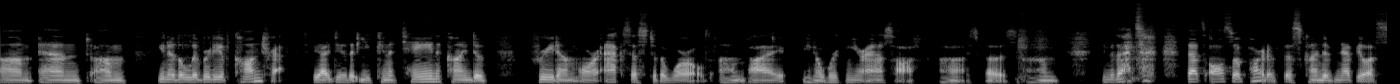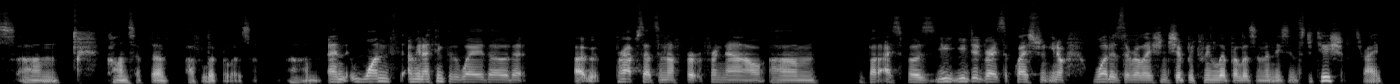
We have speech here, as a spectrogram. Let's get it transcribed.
um, and um, you know the liberty of contract, the idea that you can attain a kind of freedom or access to the world um, by you know working your ass off uh, i suppose um, you know that's that's also part of this kind of nebulous um, concept of, of liberalism um, and one th- i mean i think the way though that uh, perhaps that's enough for, for now um, but I suppose you, you did raise the question, you know, what is the relationship between liberalism and these institutions, right?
